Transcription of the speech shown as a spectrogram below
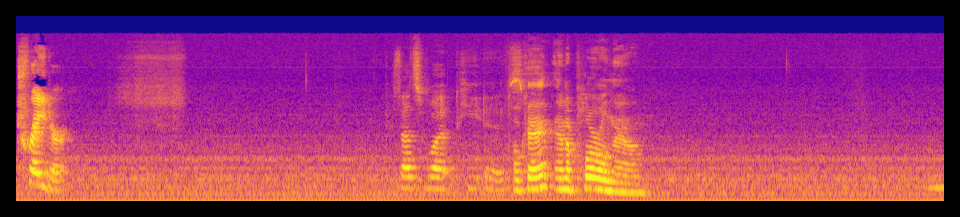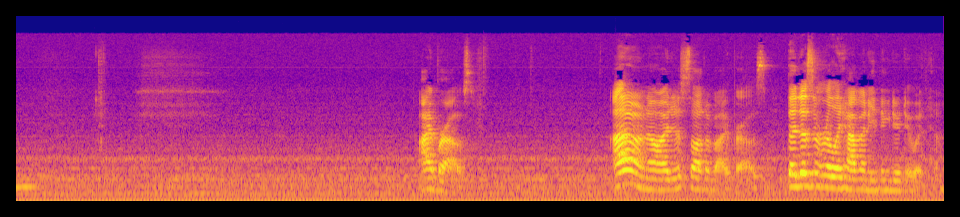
traitor. 'Cause that's what he is. Okay, and a plural noun. Mm. Eyebrows. I don't know, I just thought of eyebrows. That doesn't really have anything to do with him.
